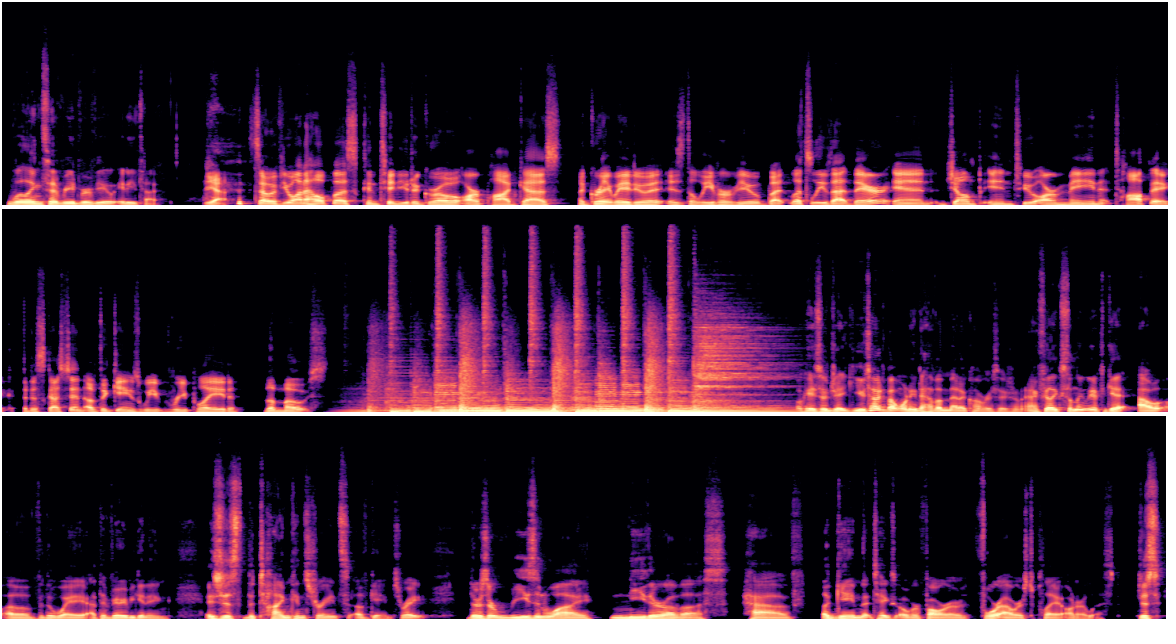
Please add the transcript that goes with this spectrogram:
Willing to read review anytime. Yeah. so if you want to help us continue to grow our podcast, a great way to do it is to leave a review. But let's leave that there and jump into our main topic a discussion of the games we've replayed the most. Okay, so Jake, you talked about wanting to have a meta conversation. And I feel like something we have to get out of the way at the very beginning is just the time constraints of games, right? There's a reason why neither of us have a game that takes over four, four hours to play on our list. Just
